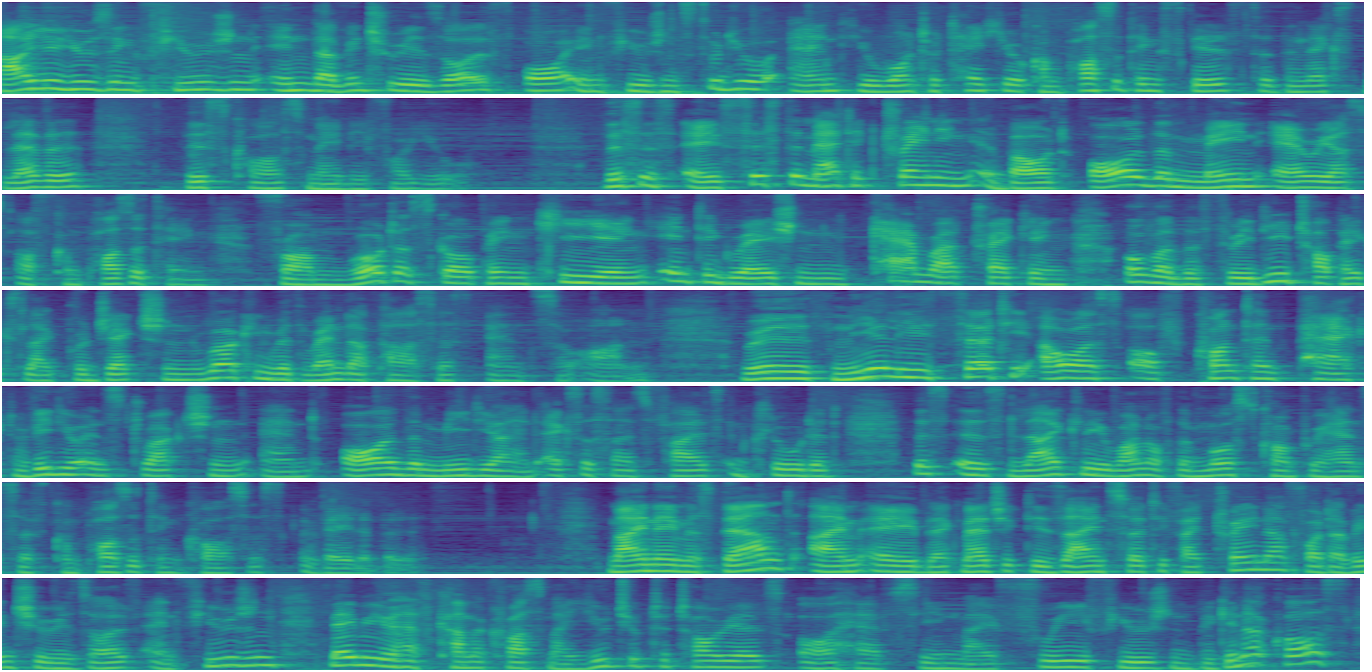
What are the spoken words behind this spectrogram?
Are you using Fusion in DaVinci Resolve or in Fusion Studio and you want to take your compositing skills to the next level? This course may be for you. This is a systematic training about all the main areas of compositing, from rotoscoping, keying, integration, camera tracking, over the 3D topics like projection, working with render passes, and so on with nearly 30 hours of content-packed video instruction and all the media and exercise files included, this is likely one of the most comprehensive compositing courses available. My name is Bernd. I'm a Blackmagic Design certified trainer for DaVinci Resolve and Fusion. Maybe you have come across my YouTube tutorials or have seen my free Fusion beginner course.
